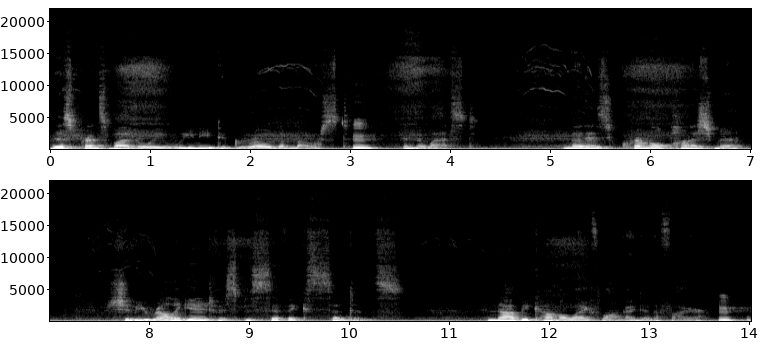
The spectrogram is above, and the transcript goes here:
This principle, I believe, we need to grow the most hmm. in the West. And that is criminal punishment should be relegated to a specific sentence and not become a lifelong identifier. Mm-hmm.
